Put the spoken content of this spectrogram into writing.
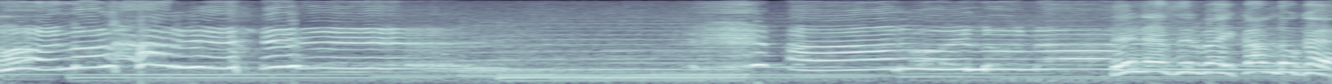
হইল না রে আর হইল না এই নাসির ভাই কান্দো কে?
